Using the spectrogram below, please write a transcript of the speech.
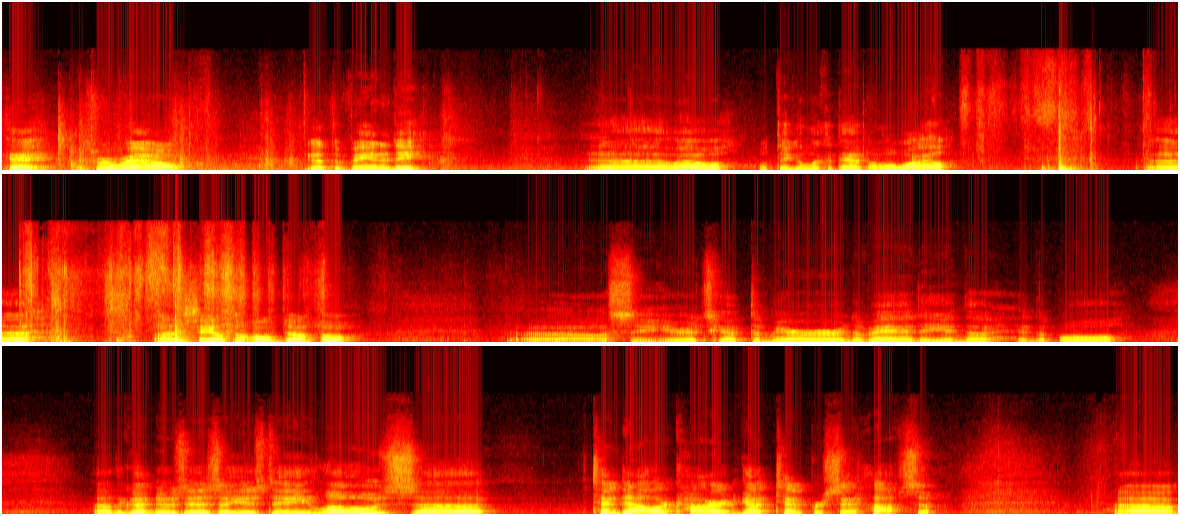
Okay, that's where we're at. Oh, got the vanity. Uh, well, we'll take a look at that in a little while. Uh, on sale at the Home Depot. Uh, let's see here. It's got the mirror and the vanity and the and the bowl. Uh, the good news is I used a Lowe's uh, $10 card and got 10% off. So uh,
